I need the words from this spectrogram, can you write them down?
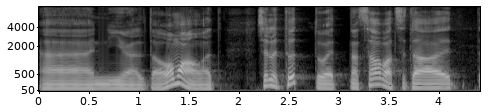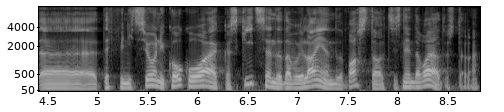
äh, nii-öelda omavad selle tõttu, et nad saavad seda äh, definitsiooni kogu aeg kas kitsendada või laiendada vastavalt siis nende vajadustele.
